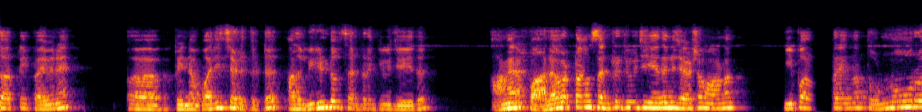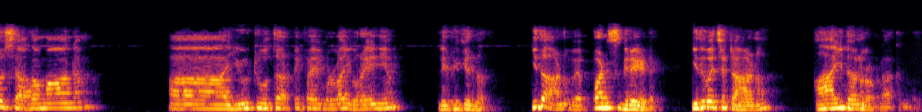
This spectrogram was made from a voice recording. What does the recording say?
തേർട്ടി ഫൈവിനെ പിന്നെ വലിച്ചെടുത്തിട്ട് അത് വീണ്ടും സെൻട്രിഫ്യൂജ് ചെയ്ത് അങ്ങനെ പലവട്ടം സെൻട്രിഫ്യൂജ് ചെയ്തതിന് ശേഷമാണ് ഈ പറയുന്ന തൊണ്ണൂറ് ശതമാനം യു ടു തേർട്ടി ഫൈവ് ഉള്ള യുറേനിയം ലഭിക്കുന്നത്. ഇതാണ് വെപ്പൺസ് ഗ്രേഡ് ഇത് വെച്ചിട്ടാണ് ആയുധങ്ങൾ ഉണ്ടാക്കുന്നത്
